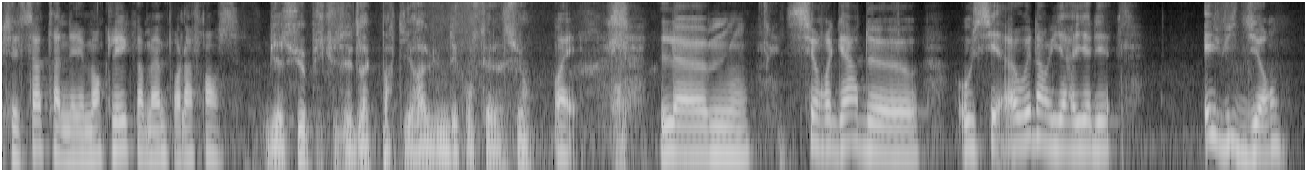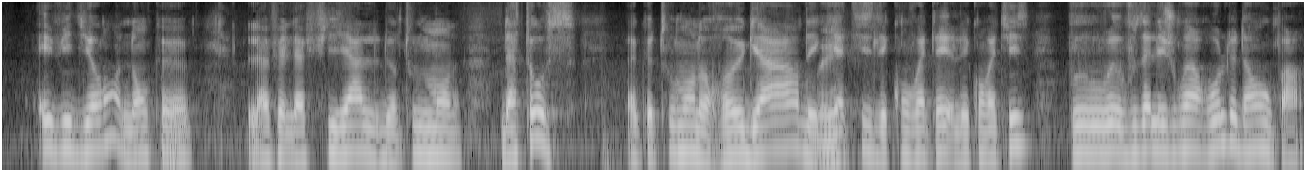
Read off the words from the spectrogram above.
c'est ça, un élément clé quand même pour la France. Bien sûr, puisque c'est de là que partira l'une des constellations. Oui. Le, si on regarde euh, aussi, ah oui, non, il y a, y a des Evidian, Evidian, donc euh, la, la, filiale de tout le monde d'Atos, euh, que tout le monde regarde et qui attise les, convoitises. Les convoitises. Vous, vous allez jouer un rôle dedans ou pas?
